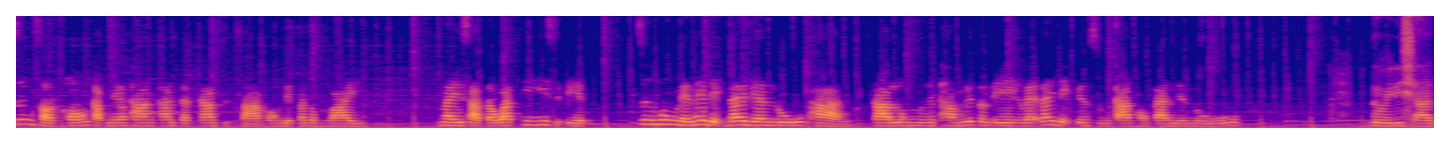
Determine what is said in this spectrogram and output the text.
ซึ่งสอดคล้องกับแนวทางการจัดการศึกษาของเด็กประถมวัย ในศตวรรษที่ 21 ซึ่งมุ่งเน้นให้เด็กได้เรียนรู้ผ่าน การลงมือทำด้วยตนเอง และได้เด็กเป็นศูนย์กลางของการเรียนรู้ โดยดิฉัน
